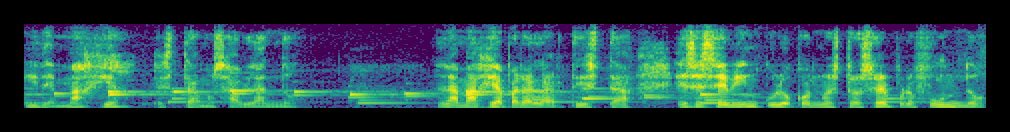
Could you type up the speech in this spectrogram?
y de magia estamos hablando. La magia para el artista es ese vínculo con nuestro ser profundo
